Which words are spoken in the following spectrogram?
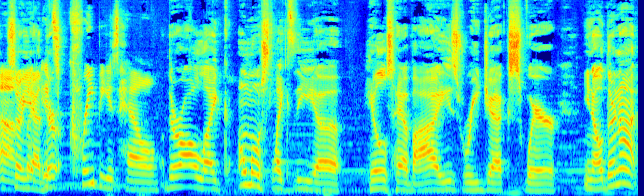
Uh, So, yeah, it's they're- creepy as hell. they're all like almost like the uh, Hills Have Eyes rejects, where you know they're not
